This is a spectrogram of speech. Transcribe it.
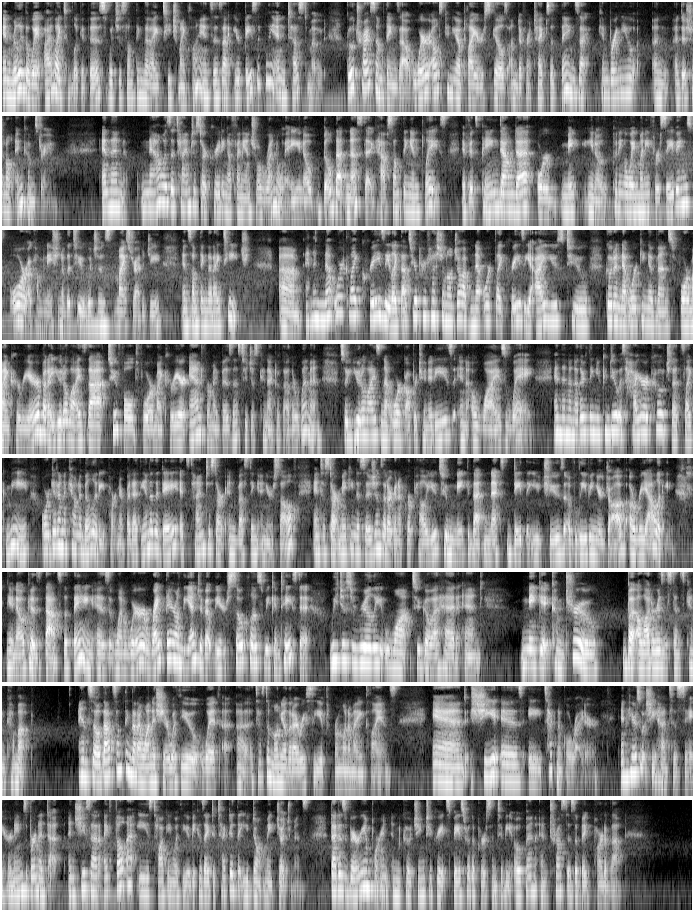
and really, the way I like to look at this, which is something that I teach my clients, is that you're basically in test mode. Go try some things out. Where else can you apply your skills on different types of things that can bring you an additional income stream? And then now is the time to start creating a financial runway. You know, build that nest egg, have something in place if it's paying down debt or make you know putting away money for savings or a combination of the two which is my strategy and something that i teach um, and then network like crazy. Like that's your professional job. Network like crazy. I used to go to networking events for my career but i utilize that twofold for my career and for my business to just connect with other women. So utilize network opportunities in a wise way and then another thing you can do is hire a coach that's like me or get an accountability partner. But at the end of the day, it's time to start investing in yourself and to start making decisions that are going to propel you to make that next date that you choose of leaving your job a reality. You know, because that's the thing is when we're right there on the edge of it, we're so close we can taste it. We just really want to go ahead and make it come true but a lot of resistance can come up. And so that's something that I want to share with you with a, a testimonial that I received from one of my clients. And she is a technical writer. And here's what she had to say. Her name's Bernadette. And she said, I felt at ease talking with you because I detected that you don't make judgments. That is very important in coaching to create space for the person to be open, and trust is a big part of that.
